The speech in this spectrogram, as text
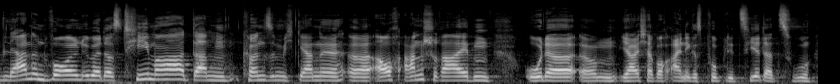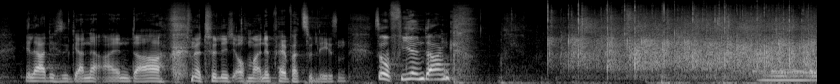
lernen wollen über das Thema, dann können Sie mich gerne äh, auch anschreiben oder ähm, ja, ich habe auch einiges publiziert dazu. Hier lade ich Sie gerne ein, da natürlich auch meine Paper zu lesen. So, vielen Dank. Applaus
